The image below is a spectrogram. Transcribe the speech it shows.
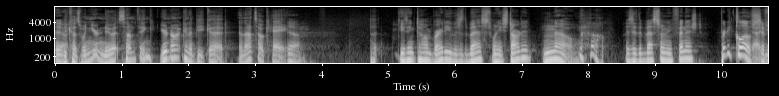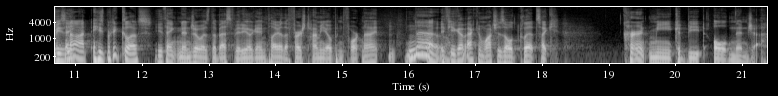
Yeah. Because when you're new at something, you're not going to be good. And that's okay. Yeah. But Do you think Tom Brady was the best when he started? No. no. Is he the best when he finished? Pretty close. Yeah, if he's think- not, he's pretty close. You think Ninja was the best video game player the first time he opened Fortnite? No. If you go back and watch his old clips, like current me could beat old Ninja.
